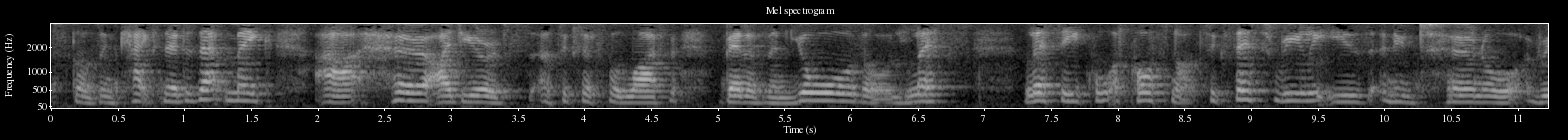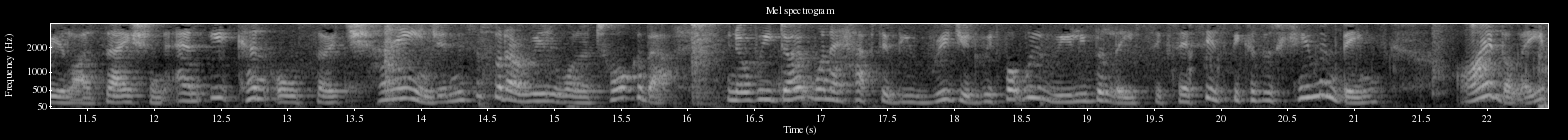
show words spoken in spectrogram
scones and cakes. Now does that make uh, her idea of a successful life better than yours or less less equal of course not success really is an internal realization and it can also change and this is what i really want to talk about you know we don't want to have to be rigid with what we really believe success is because as human beings I believe,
